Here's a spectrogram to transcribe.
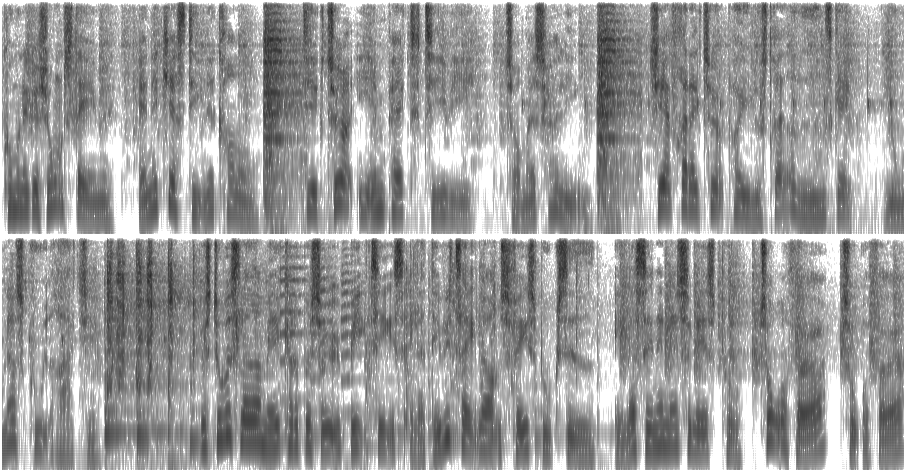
kommunikationsdame Anne Kirstine Krammer, direktør i Impact TV Thomas Hørlin, chefredaktør på Illustreret Videnskab Jonas Kuld Ratje. Hvis du vil sladre med, kan du besøge BT's eller det, vi taler oms Facebook-side, eller sende en sms på 42 42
